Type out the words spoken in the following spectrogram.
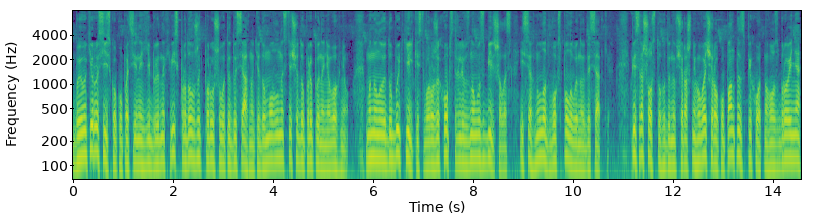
Бойовики російсько-окупаційних гібридних військ продовжують порушувати досягнуті домовленості щодо припинення вогню. Минулої доби кількість ворожих обстрілів знову збільшилась і сягнула двох з половиною десятків. Після шостої години вчорашнього вечора окупанти з піхотного озброєння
